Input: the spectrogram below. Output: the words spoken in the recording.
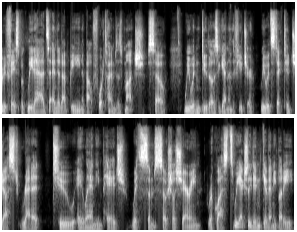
through Facebook lead ads ended up being about four times as much. So we wouldn't do those again in the future. We would stick to just Reddit to a landing page with some social sharing requests. We actually didn't give anybody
